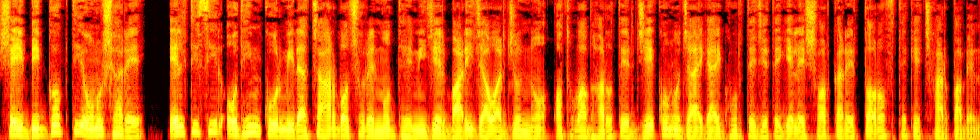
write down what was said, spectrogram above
সেই বিজ্ঞপ্তি অনুসারে, এলটিসির অধীন কর্মীরা চার বছরের মধ্যে নিজের বাড়ি যাওয়ার জন্য অথবা ভারতের যে কোনো জায়গায় ঘুরতে যেতে গেলে সরকারের তরফ থেকে ছাড় পাবেন।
